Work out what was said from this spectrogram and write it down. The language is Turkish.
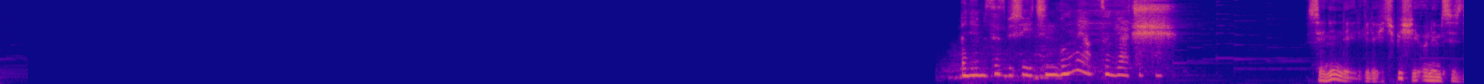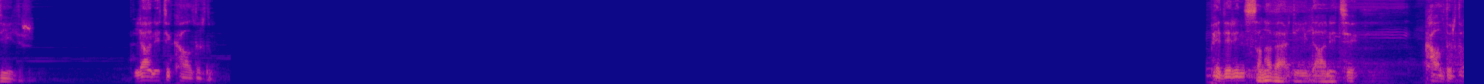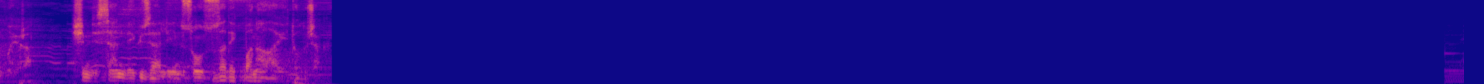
Önemsiz bir şey için bunu mu yaptın gerçekten? Seninle ilgili hiçbir şey önemsiz değildir. Laneti kaldırdım. Pederin sana verdiği laneti kaldırdım Mayura. Şimdi sen ve güzelliğin sonsuza dek bana ait olacak.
